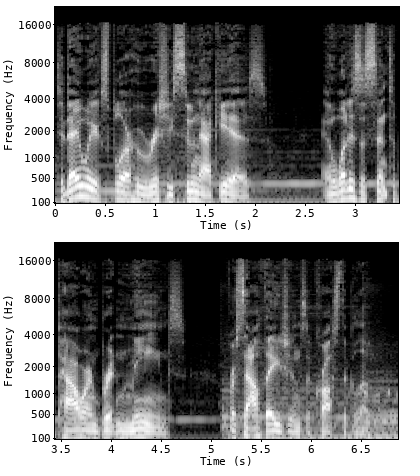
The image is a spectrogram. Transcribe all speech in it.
Today we explore who Rishi Sunak is and what his ascent to power in Britain means for South Asians across the globe.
